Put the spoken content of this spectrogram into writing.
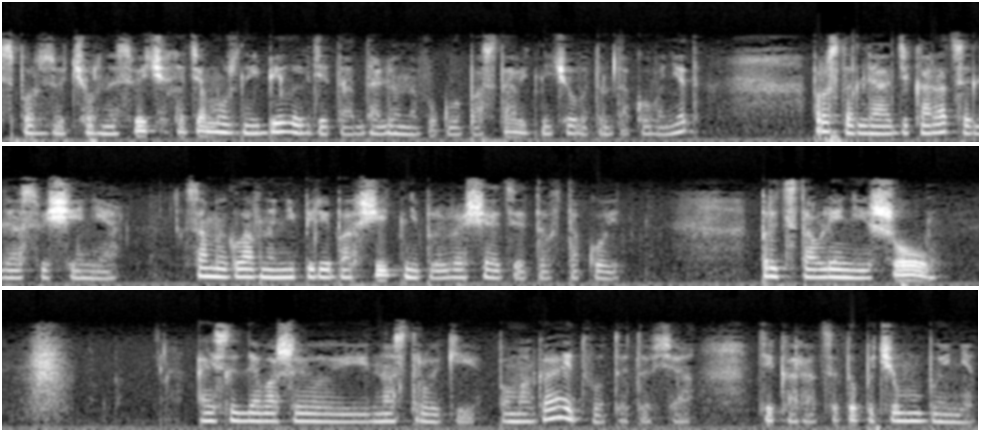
используют черные свечи, хотя можно и белые где-то отдаленно в углу поставить, ничего в этом такого нет. Просто для декорации, для освещения. Самое главное не переборщить, не превращать это в такой представление шоу, а если для вашей настройки помогает вот эта вся декорация, то почему бы и нет?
